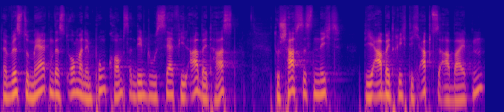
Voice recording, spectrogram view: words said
dann wirst du merken, dass du irgendwann an den Punkt kommst, an dem du sehr viel Arbeit hast. Du schaffst es nicht, die Arbeit richtig abzuarbeiten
